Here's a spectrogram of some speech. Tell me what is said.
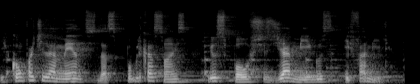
e compartilhamentos das publicações e os posts de amigos e família.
